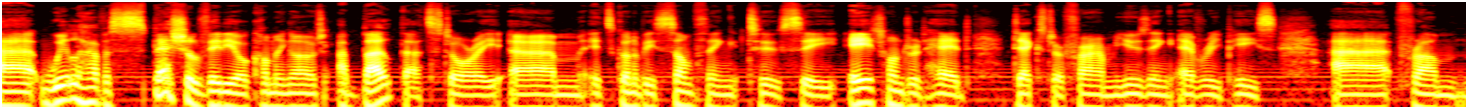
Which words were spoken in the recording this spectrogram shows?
Uh, we'll have a special video coming out about that story. Um, it's going to be something to see. 800 head Dexter Farm using every piece uh, from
